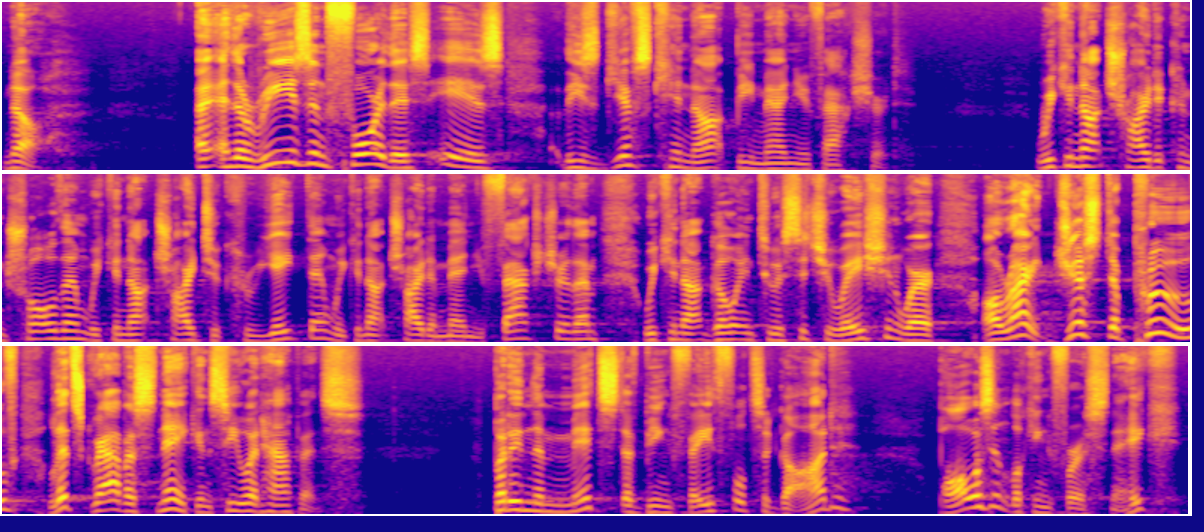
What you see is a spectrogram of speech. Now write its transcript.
No. And the reason for this is these gifts cannot be manufactured. We cannot try to control them. We cannot try to create them. We cannot try to manufacture them. We cannot go into a situation where, all right, just to prove, let's grab a snake and see what happens. But in the midst of being faithful to God, Paul wasn't looking for a snake.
